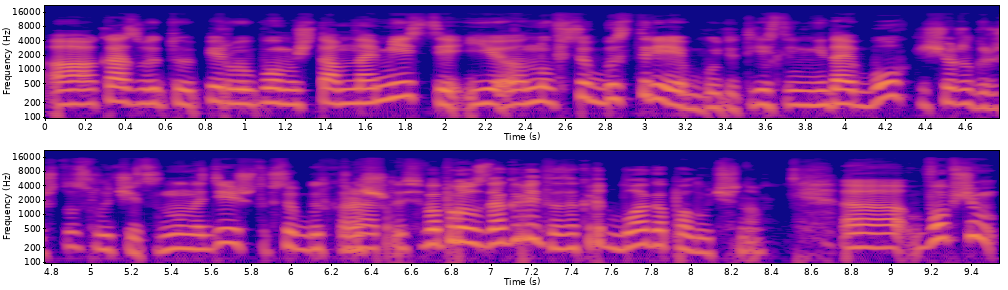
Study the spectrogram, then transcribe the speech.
оказывают первую помощь там на месте, и ну, все быстрее будет, если, не дай бог, еще раз говорю, что случится. Но надеюсь, что все будет хорошо. Да, то есть вопрос закрыт, и закрыт благополучно. В общем,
